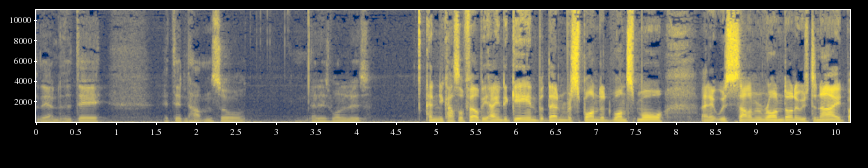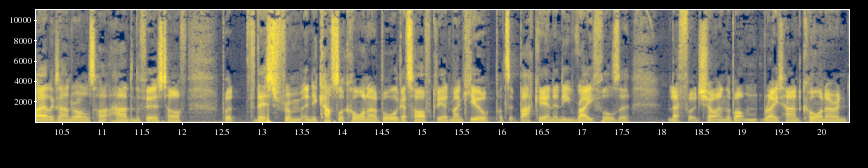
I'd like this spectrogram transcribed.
at the end of the day, it didn't happen. So it is what it is. And Newcastle fell behind again, but then responded once more. And it was Salomon Rondon who was denied by Alexander Arnold's hand in the first half. But for this from a Newcastle corner, ball gets half cleared. Manquillo puts it back in and he rifles a left footed shot in the bottom right hand corner and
